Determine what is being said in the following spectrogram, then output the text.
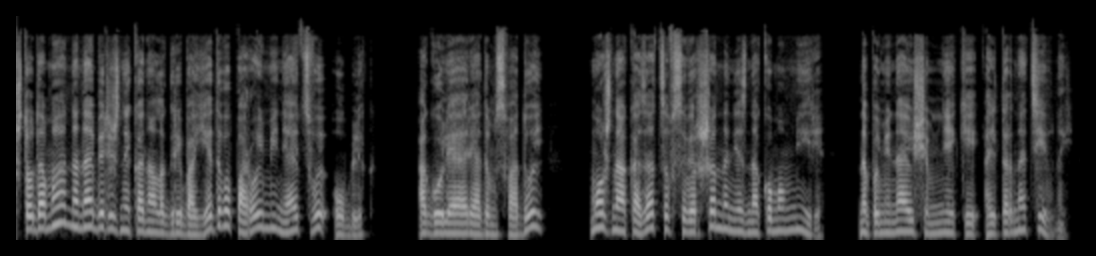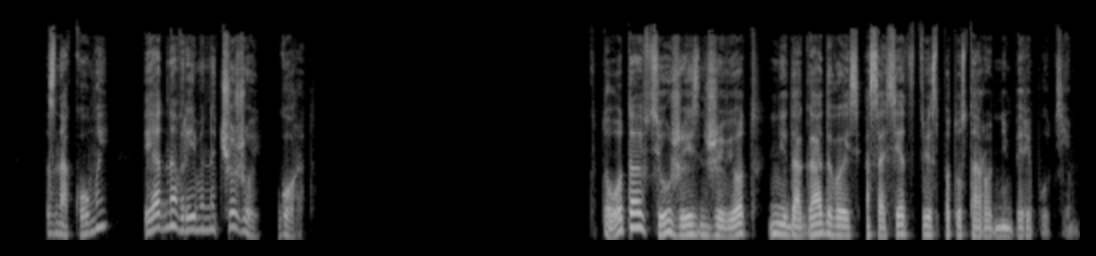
что дома на набережной канала Грибоедова порой меняют свой облик, а гуляя рядом с водой, можно оказаться в совершенно незнакомом мире, напоминающем некий альтернативный, знакомый и одновременно чужой город. Кто-то всю жизнь живет, не догадываясь о соседстве с потусторонним перепутьем.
